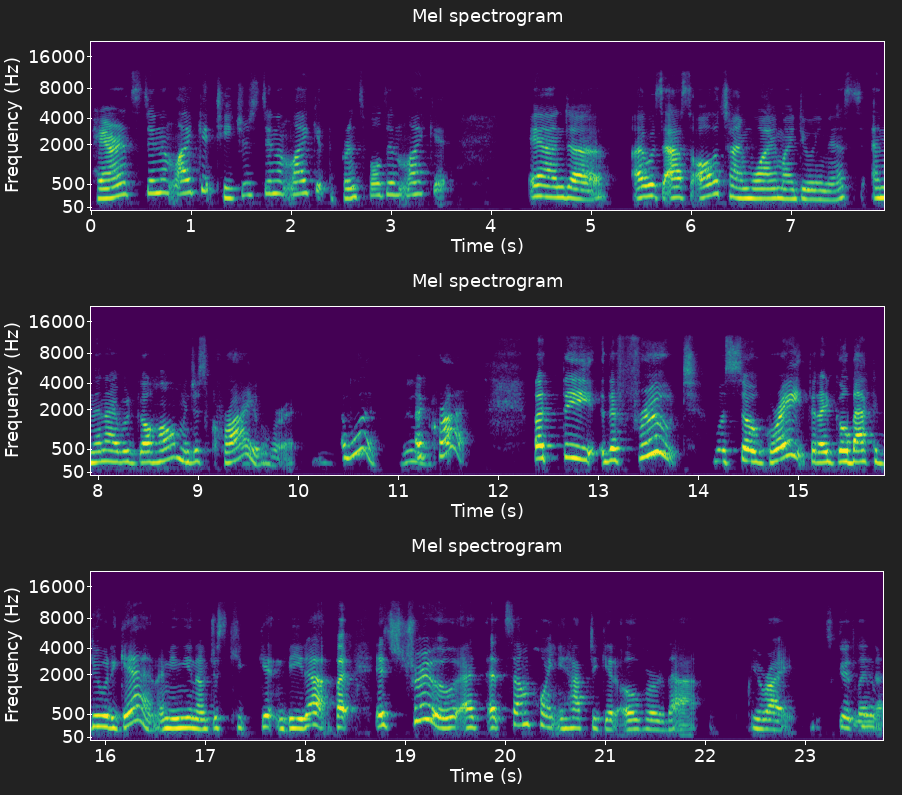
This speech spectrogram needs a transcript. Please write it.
Parents didn't like it. Teachers didn't like it. The principal didn't like it. And uh, I was asked all the time, why am I doing this? And then I would go home and just cry over it. I would. Really? I'd cry. But the the fruit was so great that I'd go back and do it again. I mean, you know, just keep getting beat up. But it's true. At, at some point, you have to get over that. You're right. It's good, Linda.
